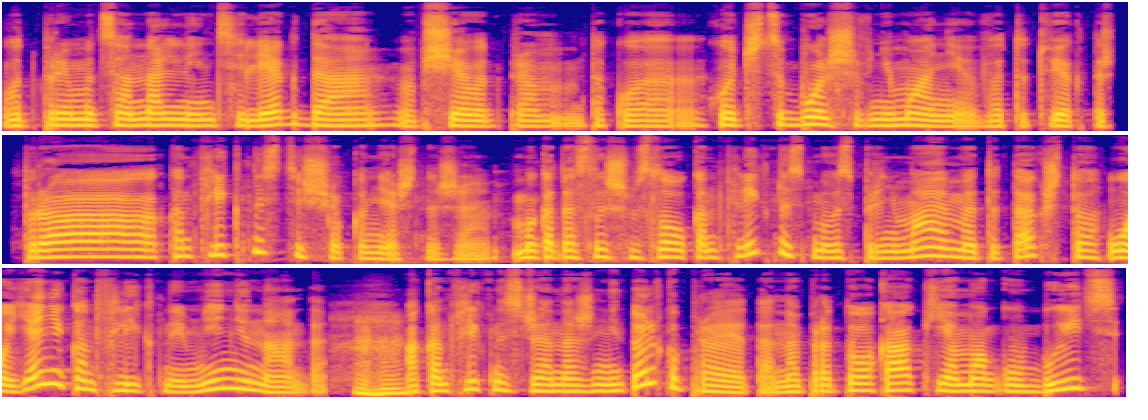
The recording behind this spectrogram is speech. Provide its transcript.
Вот про эмоциональный интеллект, да, вообще вот прям такое, хочется больше внимания в этот вектор. Про конфликтность еще, конечно же. Мы когда слышим слово конфликтность, мы воспринимаем это так, что, ой, я не конфликтный, мне не надо. Uh-huh. А конфликтность же, она же не только про это, она про то, как я могу быть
